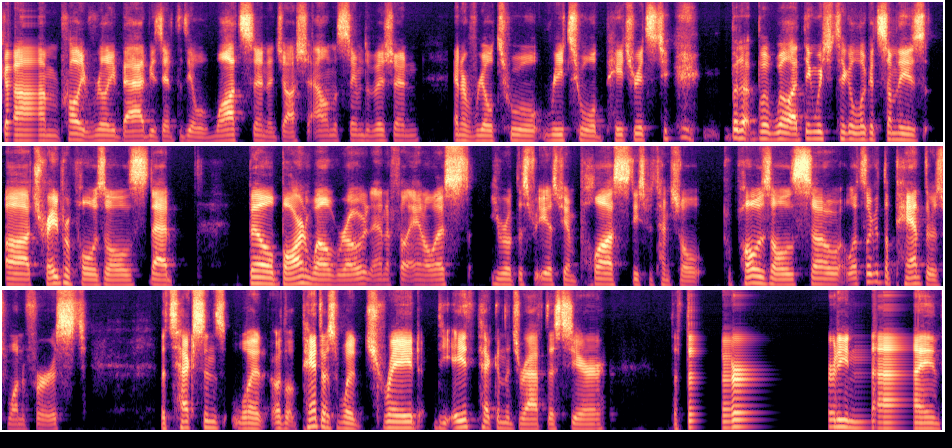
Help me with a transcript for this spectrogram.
gone. Probably really bad because they have to deal with Watson and Josh Allen the same division and a real tool retooled Patriots team. But uh, but Will, I think we should take a look at some of these uh, trade proposals that Bill Barnwell wrote, an NFL analyst. He wrote this for ESPN Plus. These potential proposals. So let's look at the Panthers one first. The Texans would, or the Panthers would trade the eighth pick in the draft this year, the 39th,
